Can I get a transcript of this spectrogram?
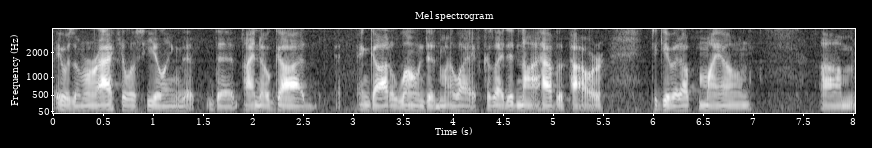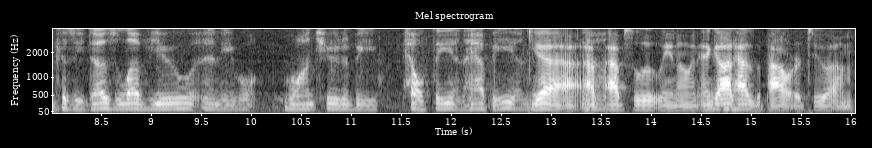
it was a miraculous healing that, that I know God and God alone did in my life because I did not have the power to give it up on my own because um, he does love you and he w- wants you to be healthy and happy and yeah, absolutely you know and, and yeah. God has the power to um,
